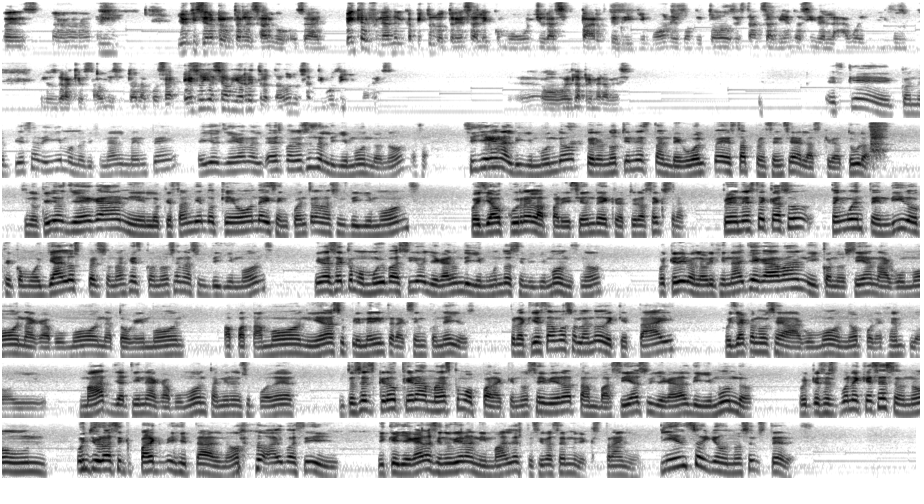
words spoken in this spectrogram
Pues uh, yo quisiera preguntarles algo. O sea, ven que al final del capítulo 3 sale como un Jurassic Park de Digimones donde todos están saliendo así del agua y los, y los brachiosaurios y toda la cosa. ¿Eso ya se había retratado en los antiguos Digimones? ¿O es la primera vez? Es que cuando empieza Digimon originalmente, ellos llegan al... Es, bueno, eso es el Digimundo, ¿no? O sea, sí llegan al Digimundo, pero no tienes tan de golpe esta presencia de las criaturas. Sino que ellos llegan y en lo que están viendo qué onda y se encuentran a sus Digimons, pues ya ocurre la aparición de criaturas extra. Pero en este caso, tengo entendido que como ya los personajes conocen a sus Digimons, iba a ser como muy vacío llegar a un Digimundo sin Digimons, ¿no? Porque digo, en la original llegaban y conocían a Gumon, a Gabumon, a Togemon, a Patamon, y era su primera interacción con ellos. Pero aquí estamos hablando de que Tai, pues ya conoce a Agumon, ¿no? Por ejemplo, y Matt ya tiene a Gabumon también en su poder. Entonces creo que era más como para que no se viera tan vacía su llegada al Digimundo. Porque se supone que es eso, ¿no? Un, Jurassic Park digital, ¿no? Algo así. Y que llegara si no hubiera animales, pues iba a ser muy extraño. Pienso yo, no sé ustedes.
